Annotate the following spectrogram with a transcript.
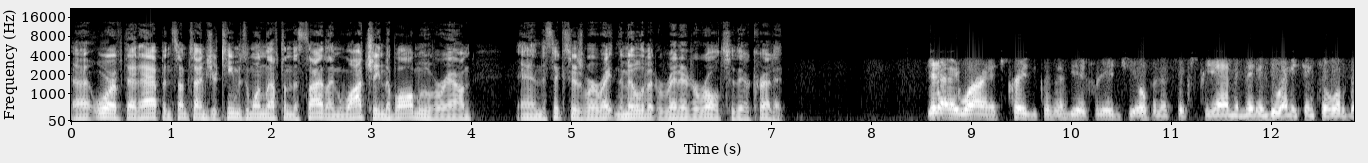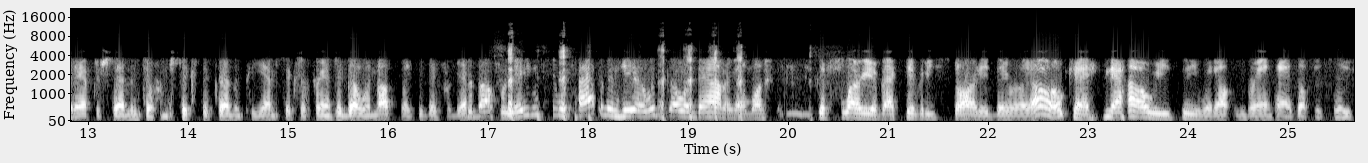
uh, or if that happens, sometimes your team is the one left on the sideline watching the ball move around, and the Sixers were right in the middle of it, ready to roll. To their credit. Yeah, they were, and it's crazy because NBA free agency opened at 6 p.m. and they didn't do anything till a little bit after 7. So from 6 to 7 p.m., Sixer fans are going nuts. Like, did they forget about free agency? What's happening here? What's going down? And then once the flurry of activity started, they were like, oh, okay, now we see what Elton Brand has up his sleeve.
